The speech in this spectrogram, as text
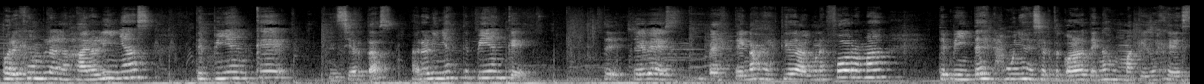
por ejemplo, en las aerolíneas te piden que, en ciertas aerolíneas te piden que te lleves, ves- tengas vestido de alguna forma, te pintes las uñas de cierto color, tengas un maquillaje de,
